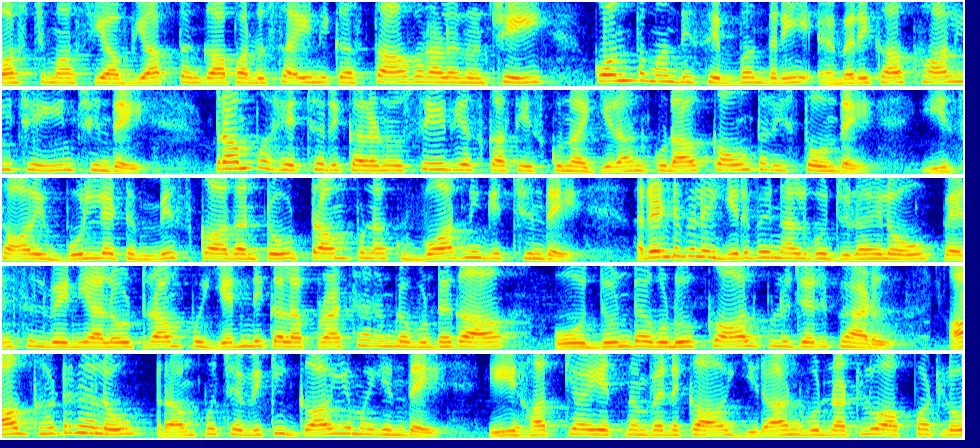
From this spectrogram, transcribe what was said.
పశ్చిమాసియా వ్యాప్తంగా పలు సైనిక స్థావరాల నుంచి కొంతమంది సిబ్బందిని అమెరికా ఖాళీ చేయించింది. ట్రంప్ హెచ్చరికలను సీరియస్గా తీసుకున్న ఇరాన్ కూడా కౌంటర్ ఇస్తోంది. ఈసారి బుల్లెట్ మిస్ కాదంటూ ట్రంప్ నాకు వార్నింగ్ ఇచ్చింది. రెండు వేల ఇరవై నాలుగు జులైలో పెన్సిల్వేనియాలో ట్రంప్ ఎన్నికల ప్రచారంలో ఉండగా ఓ దుండగుడు కాల్పులు జరిపాడు. ఆ ఘటనలో ట్రంప్ చెవికి గాయమైంది ఈ హత్యాయత్నం వెనుక ఇరాన్ ఉన్నట్లు అప్పట్లో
